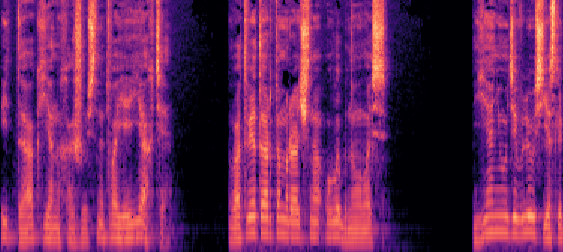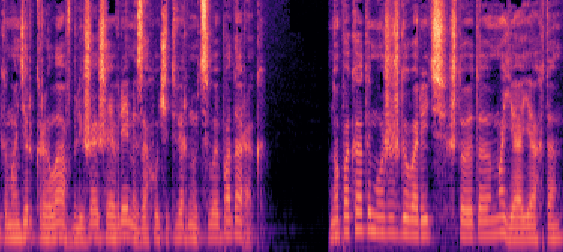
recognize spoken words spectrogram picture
Итак, я нахожусь на твоей яхте. В ответ Арта мрачно улыбнулась. «Я не удивлюсь, если командир крыла в ближайшее время захочет вернуть свой подарок. Но пока ты можешь говорить, что это моя яхта.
